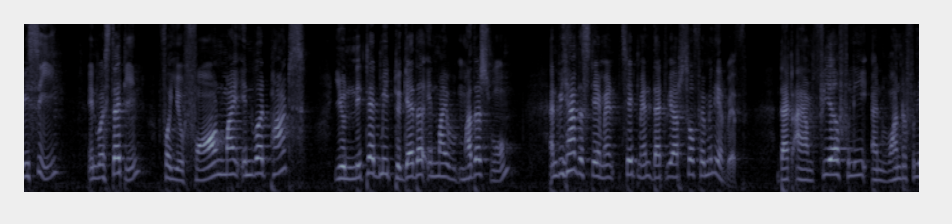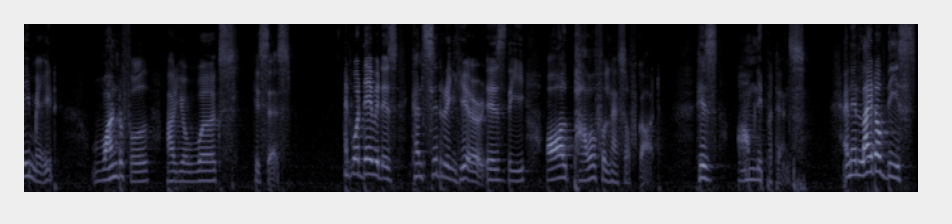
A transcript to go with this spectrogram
we see in verse 13, For you formed my inward parts, you knitted me together in my mother's womb. And we have the statement, statement that we are so familiar with that I am fearfully and wonderfully made. Wonderful are your works, he says. And what David is considering here is the all powerfulness of God, his omnipotence. And in light of these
